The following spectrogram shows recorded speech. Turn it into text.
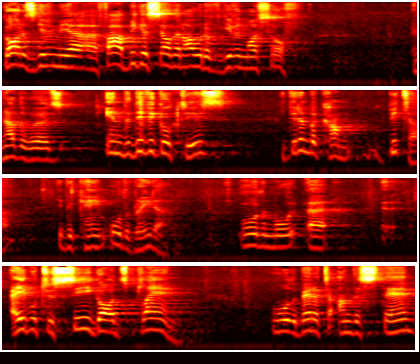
God has given me a, a far bigger cell than I would have given myself. In other words, in the difficulties, he didn't become bitter, he became all the greater, all the more uh, able to see God's plan, all the better to understand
